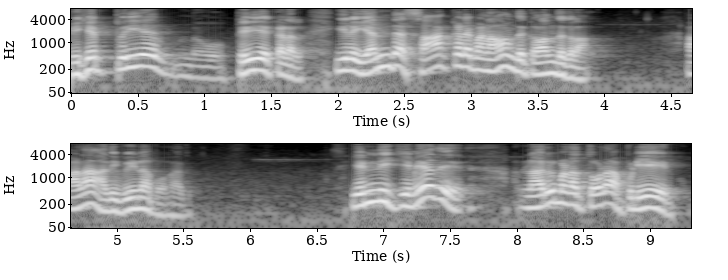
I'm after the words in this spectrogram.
மிகப்பெரிய பெரிய கடல். இதில் எந்த சாக்கடை வேணாலும் இந்த கலந்துக்கலாம். ஆனால் அது வீணாக போகாது. என்றைக்குமே அது நறுமணத்தோடு அப்படியே இருக்கும்.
